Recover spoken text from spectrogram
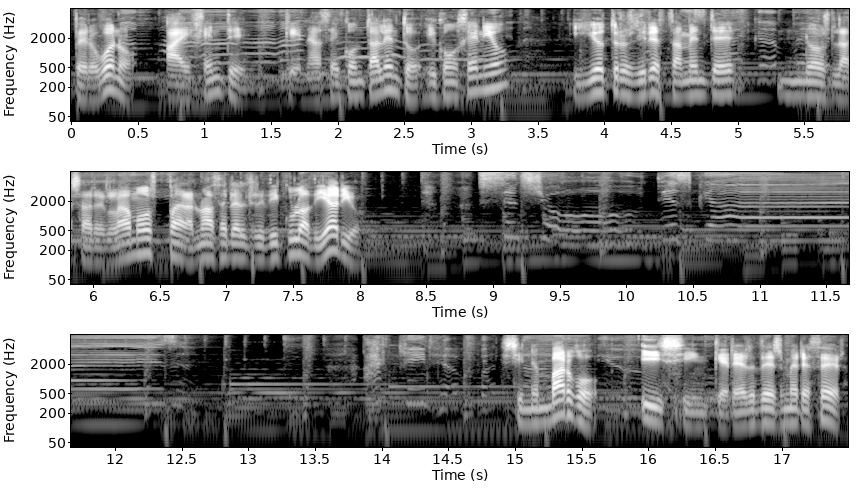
Pero bueno, hay gente que nace con talento y con genio y otros directamente nos las arreglamos para no hacer el ridículo a diario. Sin embargo, y sin querer desmerecer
